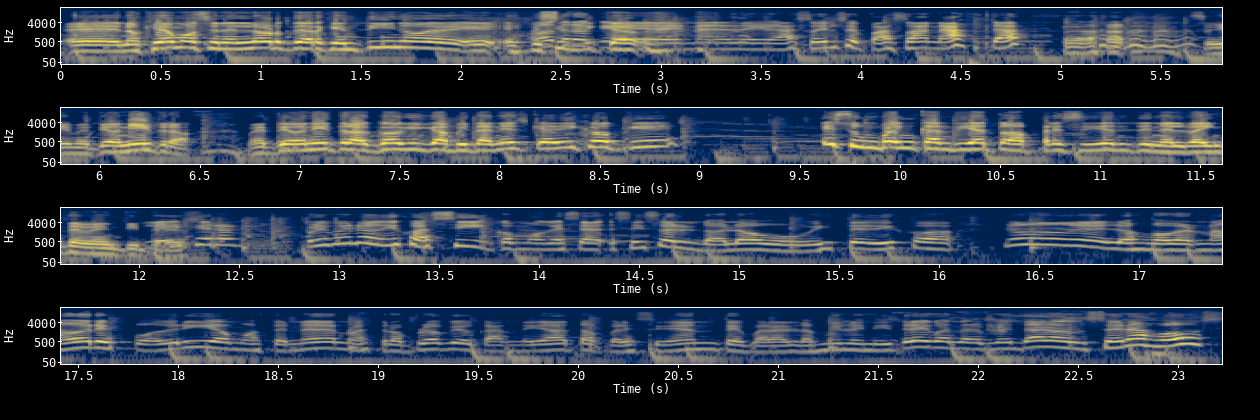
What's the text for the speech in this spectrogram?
eh, nos quedamos en el norte argentino, eh, eh, Otro específica. que gasoil se pasó a nafta. sí, metió nitro. Metió nitro Coqui Capitanich que dijo que es un buen candidato a presidente en el Le 2023. dijeron, primero dijo así, como que se, se hizo el dolobu, ¿viste? Dijo, no, los gobernadores podríamos tener nuestro propio candidato a presidente para el 2023. Y Cuando le preguntaron, ¿serás vos,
